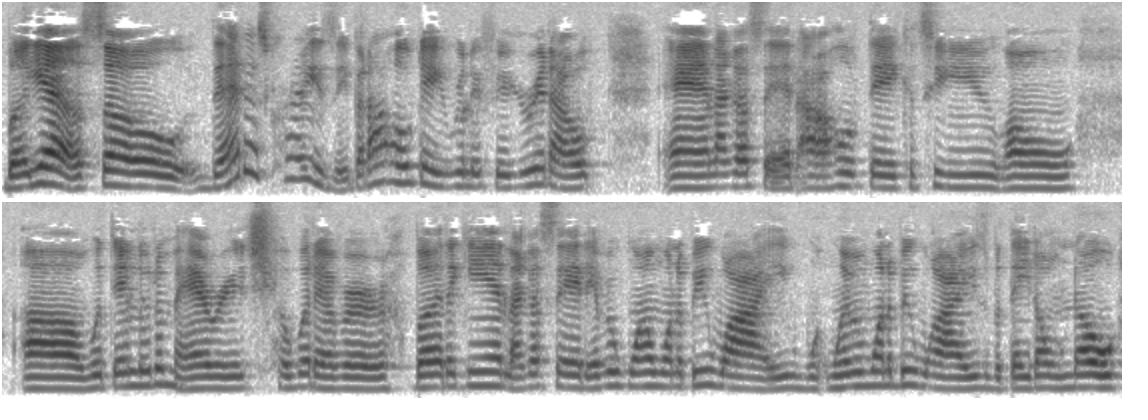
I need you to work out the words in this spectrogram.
But yeah, so that is crazy. But I hope they really figure it out. And like I said, I hope they continue on uh, with their little marriage or whatever. But again, like I said, everyone want to be wise. Women want to be wise, but they don't know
